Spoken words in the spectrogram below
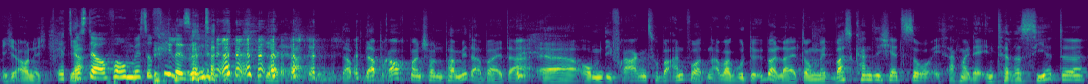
Ich auch nicht. Jetzt ja. wisst ihr auch, warum wir so viele sind. ja, klar. Da, da, braucht man schon ein paar Mitarbeiter, äh, um die Fragen zu beantworten. Aber gute Überleitung mit, was kann sich jetzt so, ich sag mal, der interessierte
